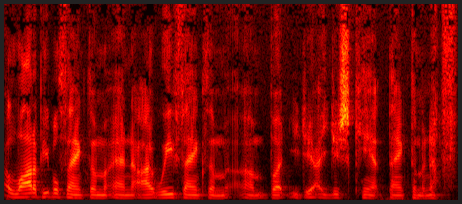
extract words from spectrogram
a lot of people thank them, and I, we thank them, um, but you, I just can't thank them enough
